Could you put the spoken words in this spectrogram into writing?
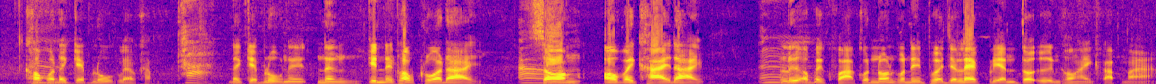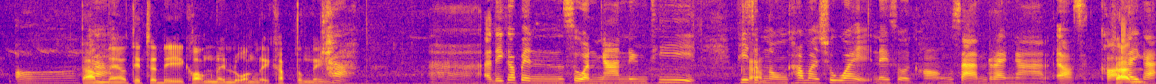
ๆเขาก็อ่า ได้เก็บลูกแล้วครับ ค่ะได้เก็บลูกในหนึ่งกินในครอบครัวได้าสองเอาไปขายได้ม หรือเอาไปฝากคนโน้นคนนี้เพื่อจะแลกเปลี่ยนตัวอื่นเขาให้กลับมาอ๋อตามค่ะแนวทฤษฎีของในหลวงเลยครับตรงนี้ค่ะอ่าอันนี้ก็เป็นส่วนงานหนึ่งที่พี่ครับจำนงเข้ามาช่วยในส่วนของสารแรงงานเออขอศาลอะไรค่ะ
